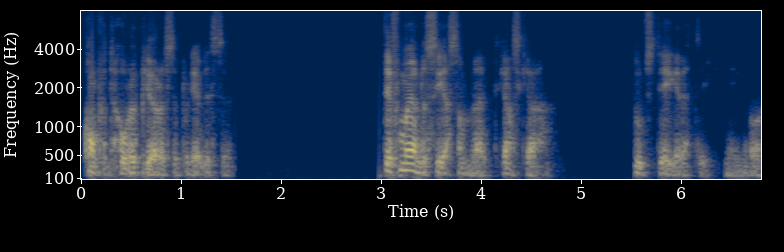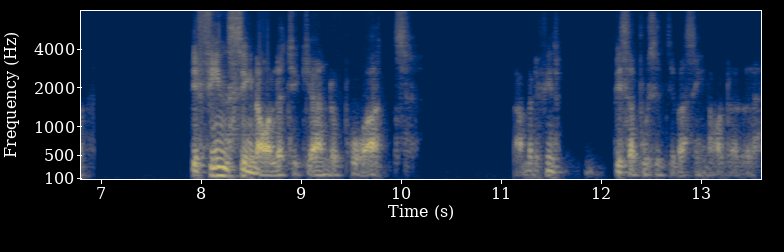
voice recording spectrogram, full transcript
konfrontation, uppgörelse på det viset. Det får man ändå se som ett ganska stort steg i rätt riktning. Och det finns signaler tycker jag ändå på att ja, men det finns vissa positiva signaler.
